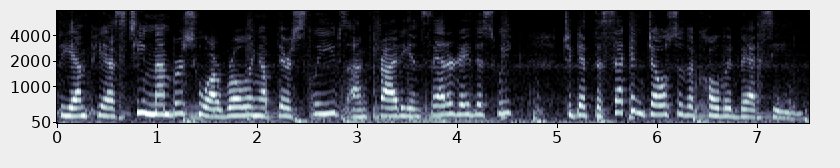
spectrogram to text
the MPS team members who are rolling up their sleeves on Friday and Saturday this week to get the second dose of the COVID vaccine.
